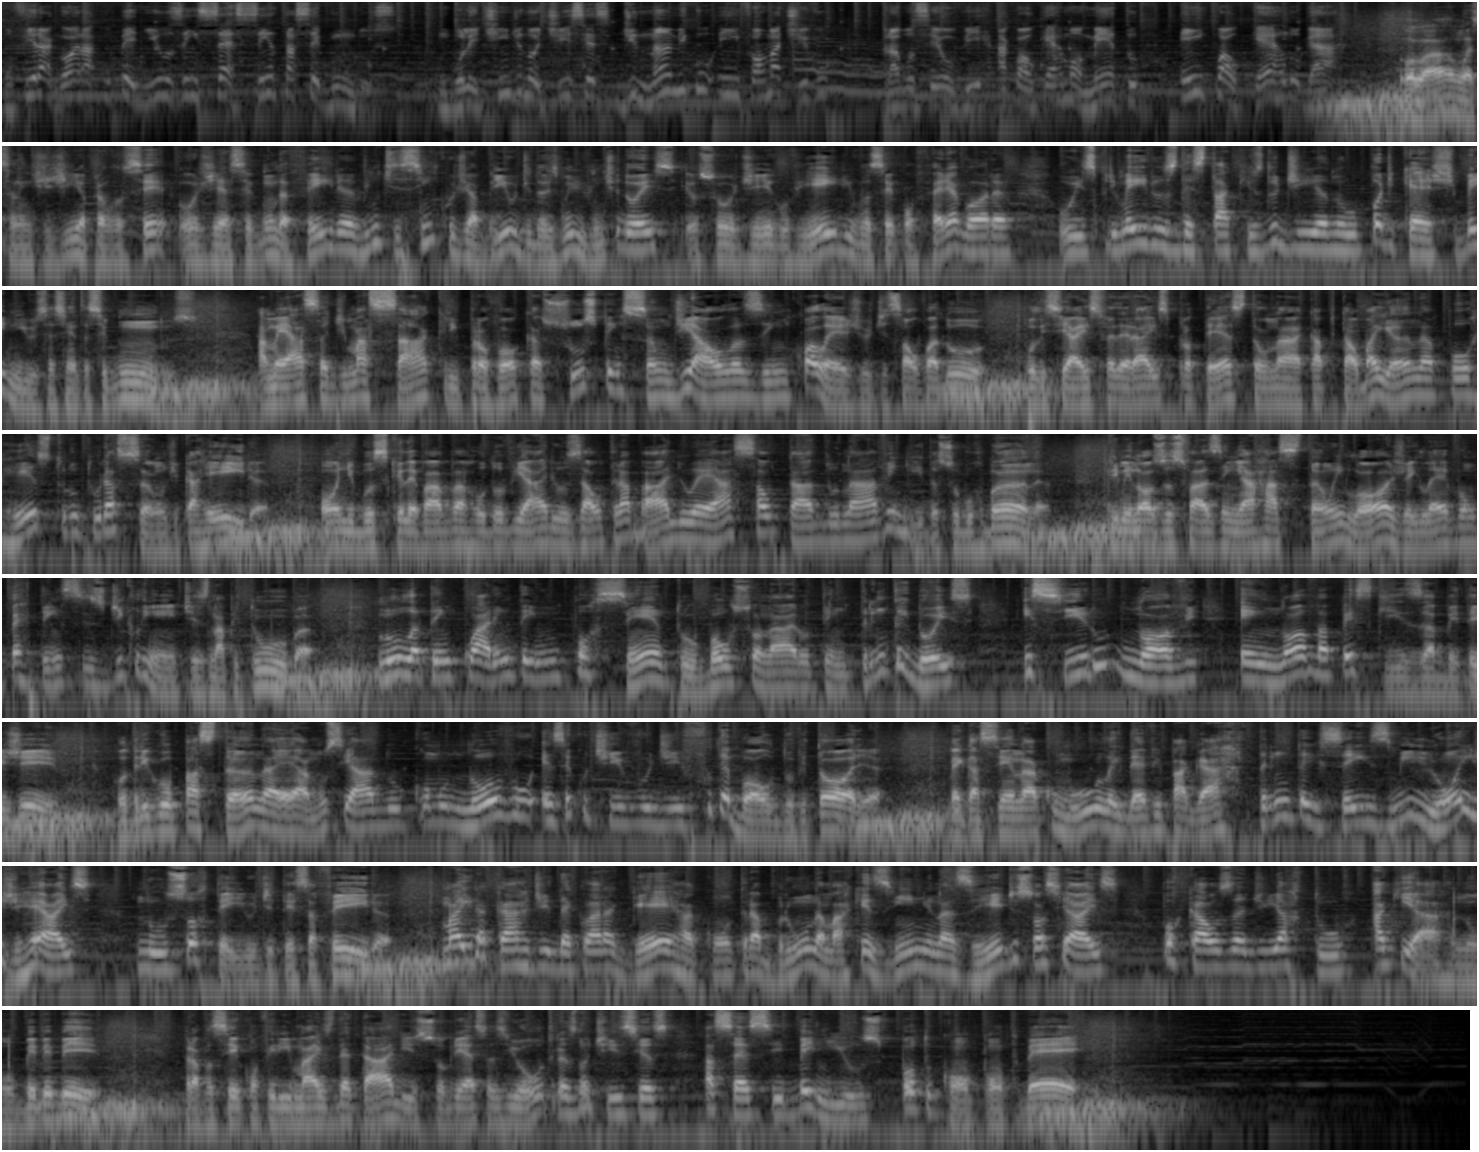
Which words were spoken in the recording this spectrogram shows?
Confira agora o BNews em 60 segundos. Um boletim de notícias dinâmico e informativo para você ouvir a qualquer momento, em qualquer lugar. Olá, um excelente dia para você. Hoje é segunda-feira, 25 de abril de 2022. Eu sou Diego Vieira e você confere agora os primeiros destaques do dia no podcast BNews 60 segundos. Ameaça de massacre provoca suspensão de aulas em colégio de Salvador. Policiais federais protestam na capital baiana por reestruturação de carreira. Ônibus que levava rodoviários ao trabalho é assaltado na Avenida Suburbana. Criminosos fazem arrastão em loja e levam pertences de clientes na Pituba. Lula tem 41%, Bolsonaro tem 32% e Ciro 9 em nova pesquisa BTG. Rodrigo Pastana é anunciado como novo executivo de futebol do Vitória. Mega Sena acumula e deve pagar 36 milhões de reais no sorteio de terça-feira. Mayra Card declara guerra contra Bruna Marquezine nas redes sociais por causa de Arthur Aguiar no BBB. Para você conferir mais detalhes sobre essas e outras notícias, acesse bnews.com.br.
